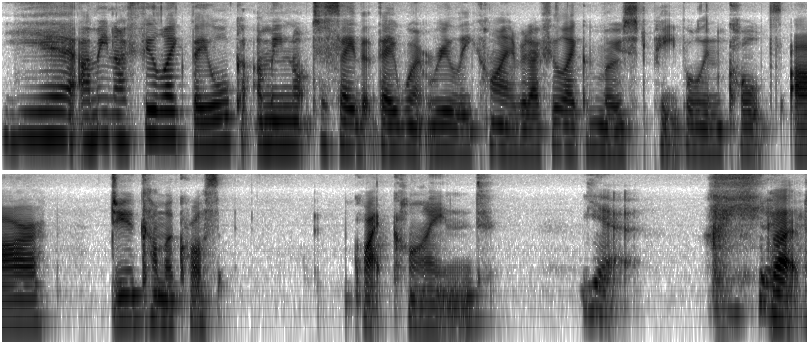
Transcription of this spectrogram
Yeah, I mean, I feel like they all, I mean, not to say that they weren't really kind, but I feel like most people in cults are, do come across quite kind, Yeah. but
